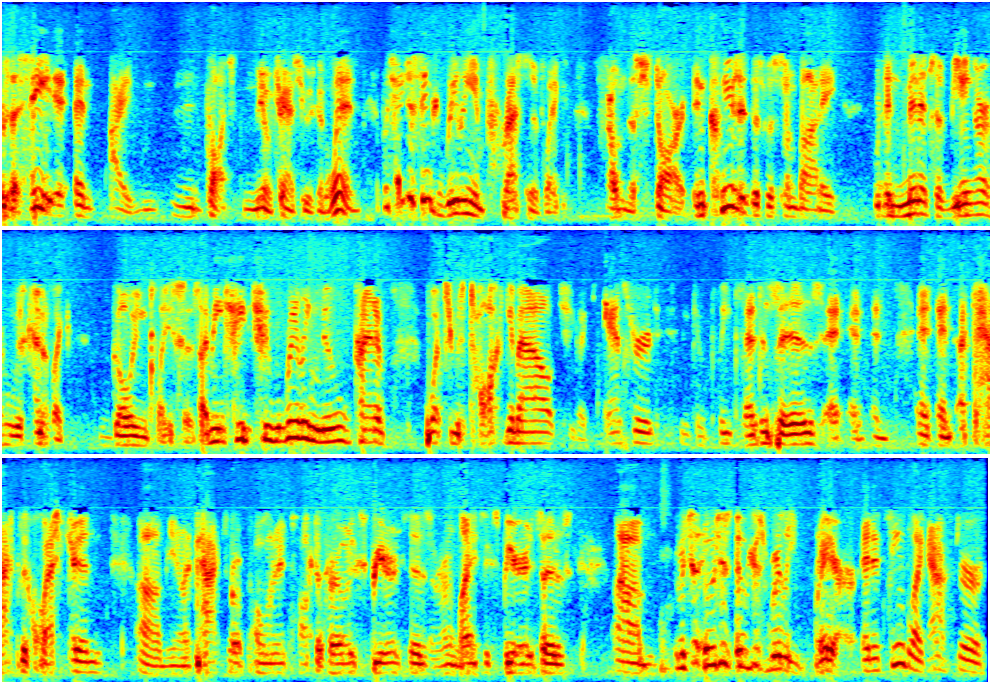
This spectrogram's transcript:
for the seat, and I mm, thought you know chance she was going to win, but she just seemed really impressive, like from the start, and clear that this was somebody within minutes of meeting her who was kind of like going places. I mean, she she really knew kind of what she was talking about. She like answered in complete sentences and and and, and, and attacked the question um, you know, attacked her opponent, talked to her own experiences, her own life experiences. Um, it was just, it was just, it was just really rare. And it seemed like after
